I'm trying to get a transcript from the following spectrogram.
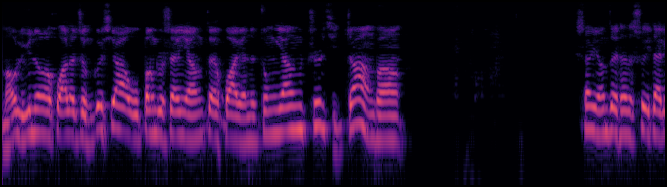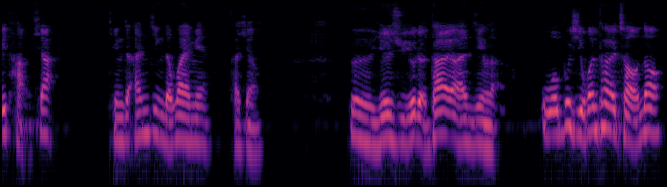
毛驴呢，花了整个下午帮助山羊在花园的中央支起帐篷。山羊在他的睡袋里躺下，听着安静的外面，他想：“呃，也许有点太安静了。我不喜欢太吵闹，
